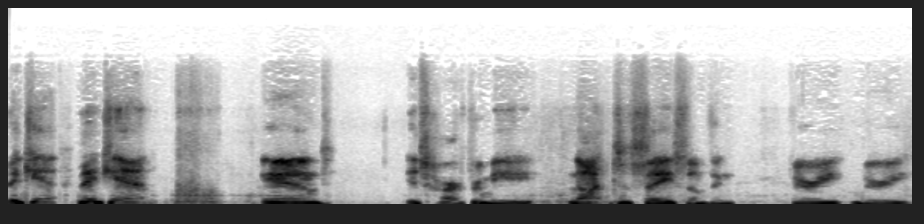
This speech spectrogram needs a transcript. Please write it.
They can't. They can't. And it's hard for me not to say something very, very,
